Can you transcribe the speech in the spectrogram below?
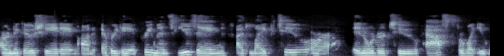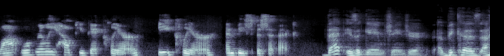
are negotiating on everyday agreements using I'd like to or in order to ask for what you want will really help you get clear, be clear, and be specific. That is a game changer uh, because I,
